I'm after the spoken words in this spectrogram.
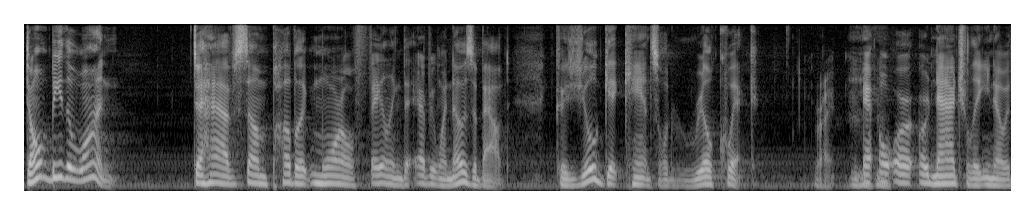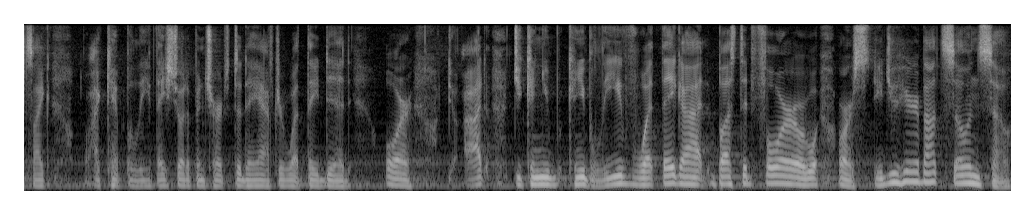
don't be the one to have some public moral failing that everyone knows about, because you'll get canceled real quick. Right. Eh, Or, or, or naturally, you know, it's like, oh, I can't believe they showed up in church today after what they did. Or, I, do, can you can you believe what they got busted for? Or, or did you hear about so and so?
